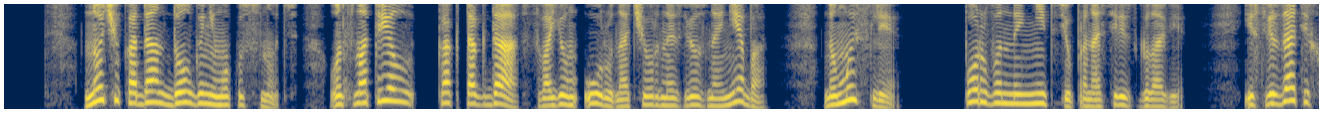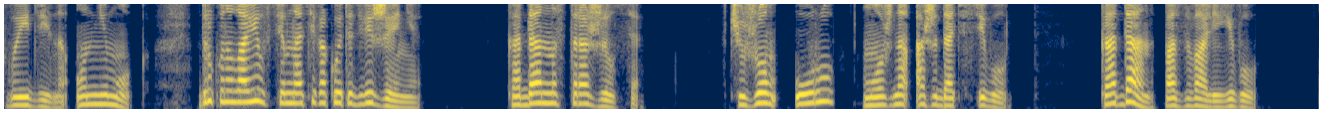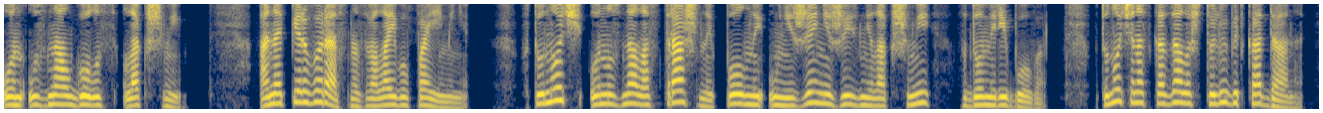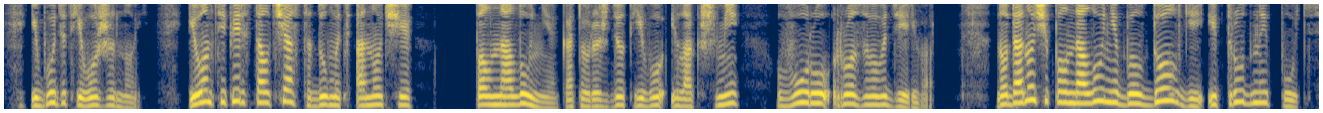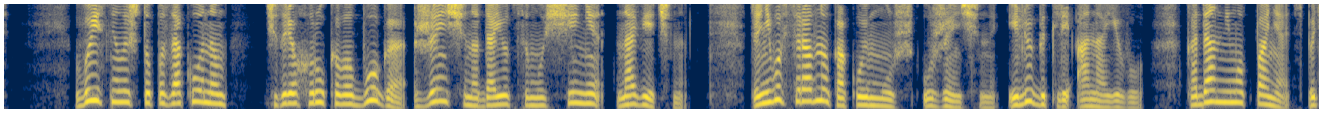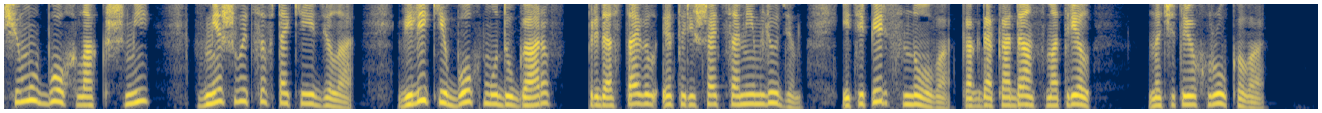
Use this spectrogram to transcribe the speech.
Ночью Кадан долго не мог уснуть. Он смотрел, как тогда, в своем уру на черное звездное небо, но мысли, порванной нитью, проносились в голове. и связать их воедино он не мог. Вдруг он уловил в темноте какое-то движение. Кадан насторожился. В чужом Уру можно ожидать всего. «Кадан!» — позвали его. Он узнал голос Лакшми. Она первый раз назвала его по имени. В ту ночь он узнал о страшной, полной унижении жизни Лакшми в доме Рябова. В ту ночь она сказала, что любит Кадана и будет его женой. И он теперь стал часто думать о ночи полнолуния, которая ждет его и Лакшми в уру розового дерева. Но до ночи полнолуния был долгий и трудный путь. Выяснилось, что по законам четырехрукого бога женщина дается мужчине навечно. Для него все равно, какой муж у женщины, и любит ли она его. Кадан не мог понять, почему бог Лакшми вмешивается в такие дела. Великий бог Мудугаров предоставил это решать самим людям, и теперь снова, когда Кадан смотрел на Четырехрукого,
